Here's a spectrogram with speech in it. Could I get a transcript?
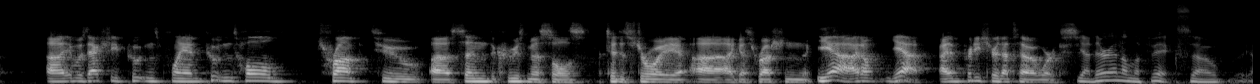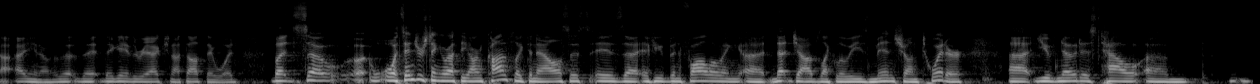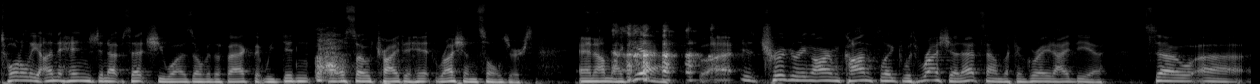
uh, it was actually Putin's plan. Putin told Trump to uh, send the cruise missiles to destroy, uh, I guess, Russian. Yeah, I don't. Yeah, I'm pretty sure that's how it works. Yeah, they're in on the fix. So, I- you know, they, they gave the reaction I thought they would. But so, uh, what's interesting about the armed conflict analysis is uh, if you've been following uh, nut jobs like Louise Mensch on Twitter, uh, you've noticed how um, totally unhinged and upset she was over the fact that we didn't also try to hit Russian soldiers. And I'm like, yeah, uh, triggering armed conflict with Russia, that sounds like a great idea. So, uh,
